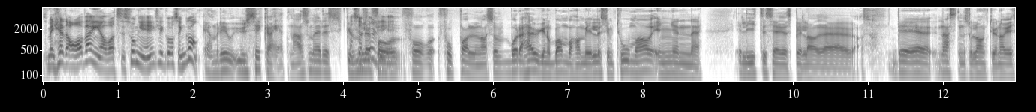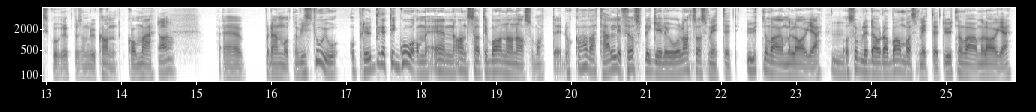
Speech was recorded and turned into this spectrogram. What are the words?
som er helt avhengig av at sesongen egentlig går sin gang. Ja, men det er jo usikkerheten her som er det skumle for, for fotballen. Altså, både Haugen og Bamba har milde symptomer. Ingen eh, eliteseriespiller eh, altså, Det er nesten så langt unna risikogruppe som du kan komme. Ja, eh, på den måten. Vi sto jo og pludret i går med en ansatt i Banana som om at eh, dere har vært heldige. Først ble Gilly Rolandsson smittet uten å være med laget. Mm. Og så ble Dauda Bamba smittet uten å være med laget.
